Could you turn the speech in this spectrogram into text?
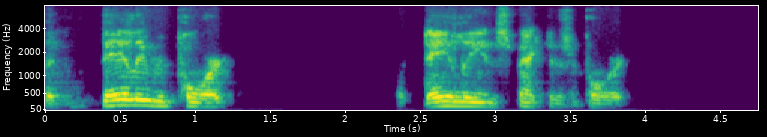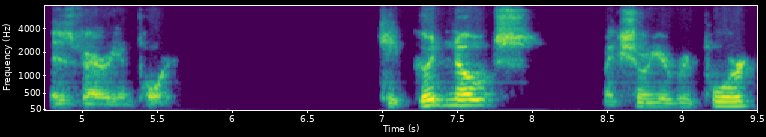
The daily report, the daily inspector's report, is very important. Keep good notes. Make sure your report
